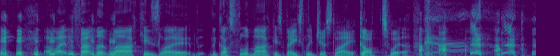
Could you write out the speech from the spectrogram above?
I like the fact that Mark is like the Gospel of Mark is basically just like God Twitter. you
